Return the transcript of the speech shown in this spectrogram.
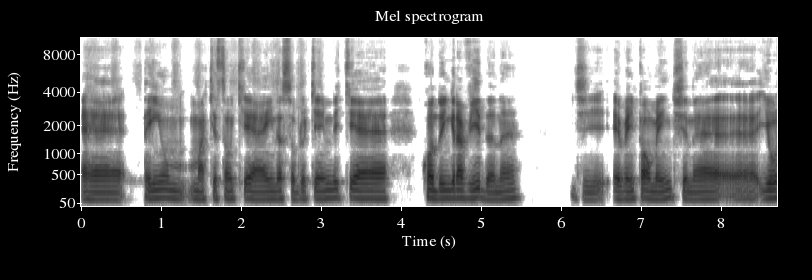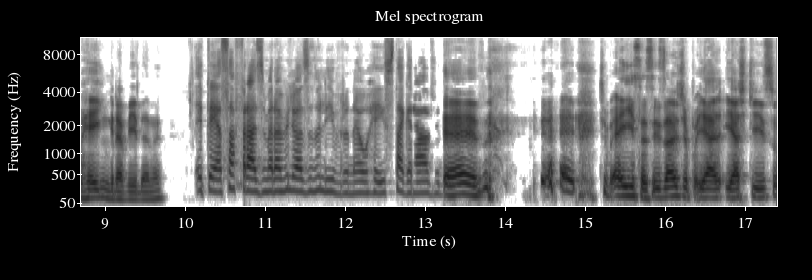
É, tem uma questão que é ainda sobre o Kennedy, que é quando engravida, né? De eventualmente, né? É, e o rei engravida, né? E tem essa frase maravilhosa no livro, né? O rei está grávido. É, é, tipo, é isso, assim, sabe? Tipo, e, a, e acho que isso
